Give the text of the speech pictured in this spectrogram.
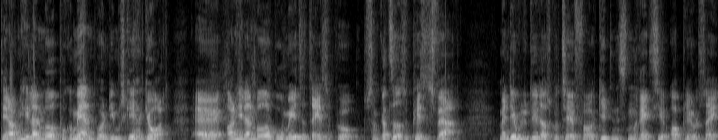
Det er nok en helt anden måde at programmere den på, end de måske har gjort. Øh, og en helt anden måde at bruge metadata på, som garanteret er så pisse svært. Men det jo det, der skulle til for at give den sådan en rigtig oplevelse af,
